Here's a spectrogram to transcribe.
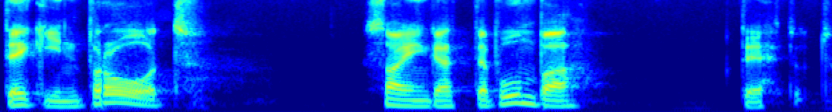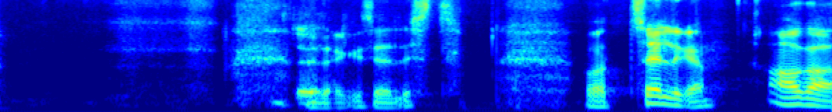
tegin prood, sain kätte pumba, tehtud midagi sellist. vot selge, aga.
